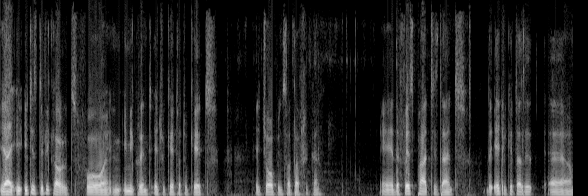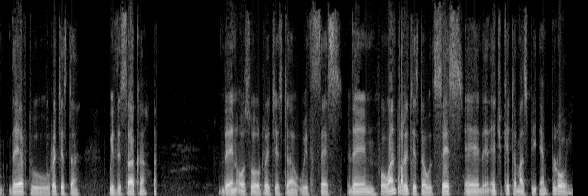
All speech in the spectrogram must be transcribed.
Yeah, it, is difficult for an immigrant educator to get a job in South Africa. Uh, the first part is that the educators uh, they have to register with the SAQA, then also register with SES. Then for one to register with SES, uh, the educator must be employed.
